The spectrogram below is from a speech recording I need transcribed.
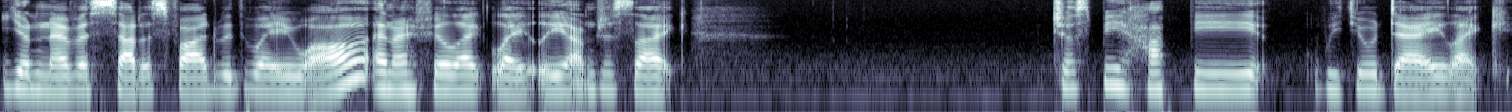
you're never satisfied with where you are. And I feel like lately I'm just like, just be happy with your day. Like,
